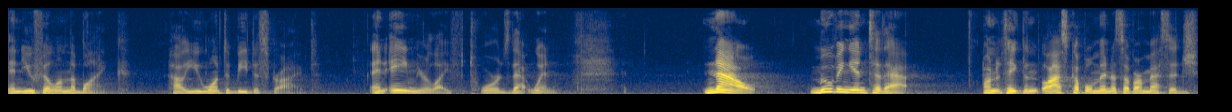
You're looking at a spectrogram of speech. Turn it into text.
and you fill in the blank, how you want to be described, and aim your life towards that win. Now, moving into that, I want to take the last couple minutes of our message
